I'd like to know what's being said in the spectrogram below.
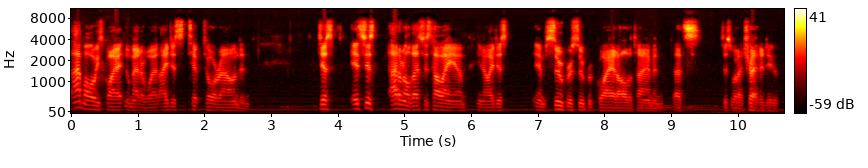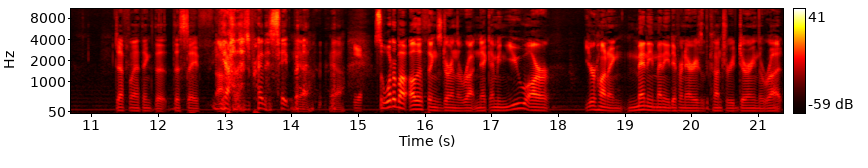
I'm always quiet no matter what. I just tiptoe around and just it's just I don't know. That's just how I am. You know, I just am super super quiet all the time, and that's just what I try to do. Definitely, I think the the safe. Yeah, that's probably the safe bet. yeah, yeah, Yeah. So, what about other things during the rut, Nick? I mean, you are you're hunting many, many different areas of the country during the rut.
